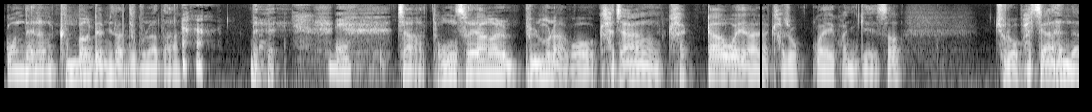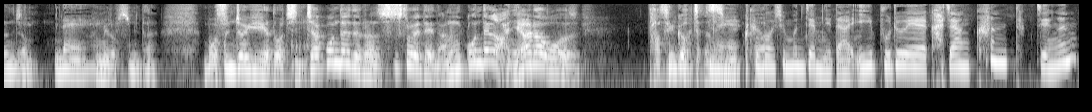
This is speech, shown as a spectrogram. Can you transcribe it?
꼰대는 금방 됩니다. 누구나 다. 네. 네. 자, 동서양을 불문하고 가장 가까워야 할 가족과의 관계에서 주로 발생한다는 점 네. 흥미롭습니다. 모순적이게도 진짜 꼰대들은 스스로에 대해 나는 꼰대가 아니야라고 다 생각하지 네, 않습니까? 그것이 문제입니다. 이 부류의 가장 큰 특징은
